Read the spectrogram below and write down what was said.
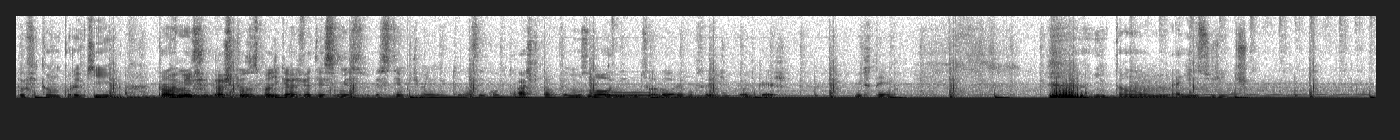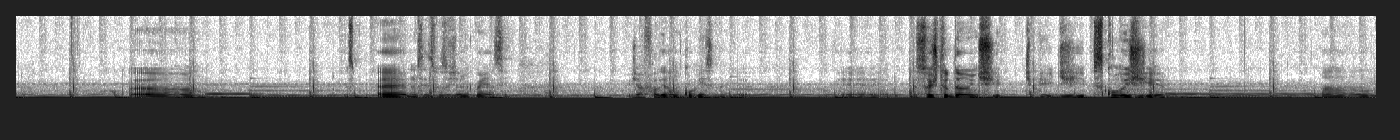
tô ficando por aqui. Provavelmente, acho que os podcasts vai ter esse, mesmo, esse tempo de minuto. Não sei quanto. Acho que tá, temos nove minutos agora, não sei, de podcast. Muito tempo. Então, é isso, gente. Uh, é, não sei se vocês já me conhecem. Já falei lá no começo, né? É, eu sou estudante de, de psicologia. Hum,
